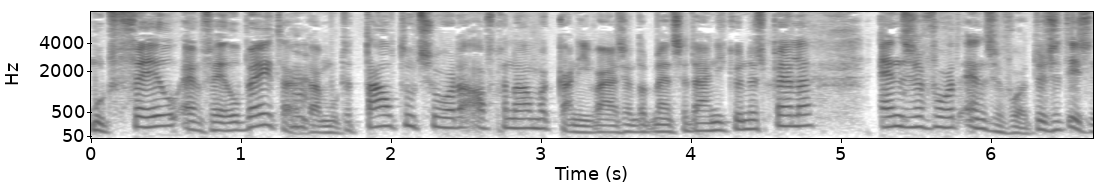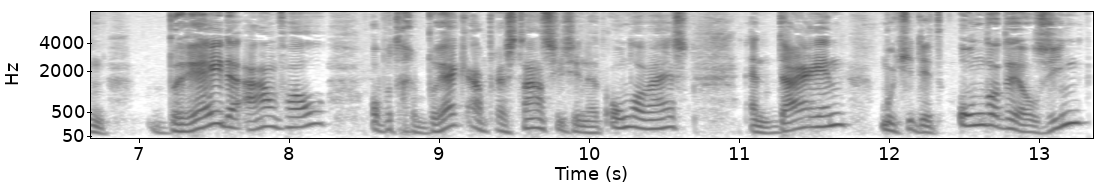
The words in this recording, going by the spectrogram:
moet veel en veel beter. Daar moeten taaltoetsen worden afgenomen. Kan niet waar zijn dat mensen daar niet kunnen spellen. Enzovoort, enzovoort. Dus het is een brede aanval op het gebrek aan prestaties in het onderwijs. En daarin moet je dit onderdeel zien.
